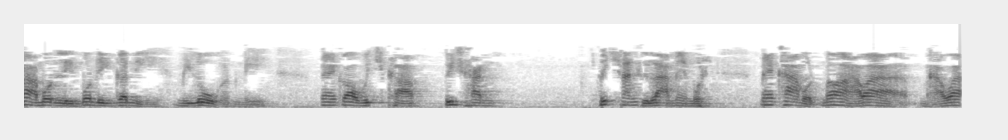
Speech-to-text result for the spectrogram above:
ฆ่ามดลินมดลินก็หนี มีลูกก็หนีแม่ก็วิชคราฟวิชันวิชันคือล่าแม่มดแม่ฆ่าหมดเมื่อหาว่าหาว่า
